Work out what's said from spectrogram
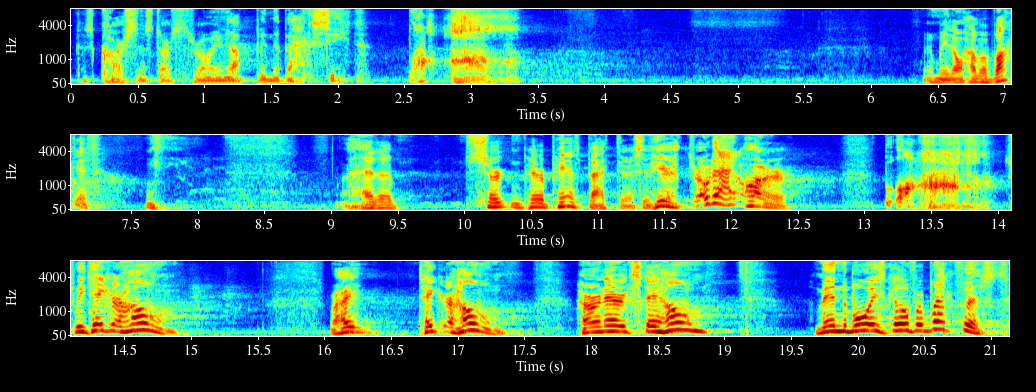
because Carson starts throwing up in the back seat. And we don't have a bucket. I had a shirt and pair of pants back there. I said, Here, throw that on her. So we take her home, right? Take her home. Her and Eric stay home. Me and the boys go for breakfast.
